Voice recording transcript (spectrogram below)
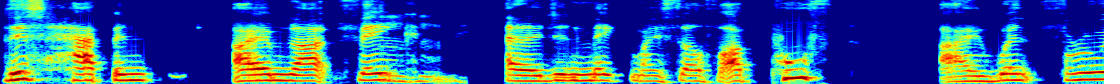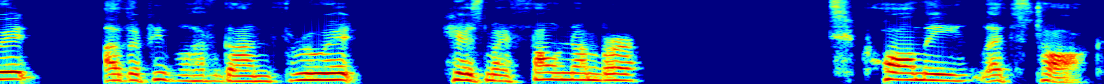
This happened. I am not fake Mhm. and I didn't make myself up. Poof. I went through it. Other people have gone through it. Here's my phone number. To call me. Let's talk.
